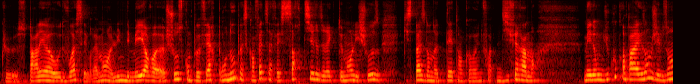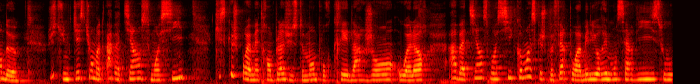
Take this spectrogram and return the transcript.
que se parler à haute voix c'est vraiment l'une des meilleures choses qu'on peut faire pour nous parce qu'en fait ça fait sortir directement les choses qui se passent dans notre tête encore une fois différemment mais donc, du coup, quand par exemple j'ai besoin de juste une question en mode Ah bah tiens, ce mois-ci, qu'est-ce que je pourrais mettre en place justement pour créer de l'argent? Ou alors Ah bah tiens, ce mois-ci, comment est-ce que je peux faire pour améliorer mon service? Ou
